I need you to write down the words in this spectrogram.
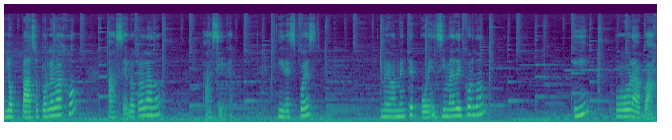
Lo paso por debajo hacia el otro lado. Así vean. Y después nuevamente por encima del cordón y por abajo.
